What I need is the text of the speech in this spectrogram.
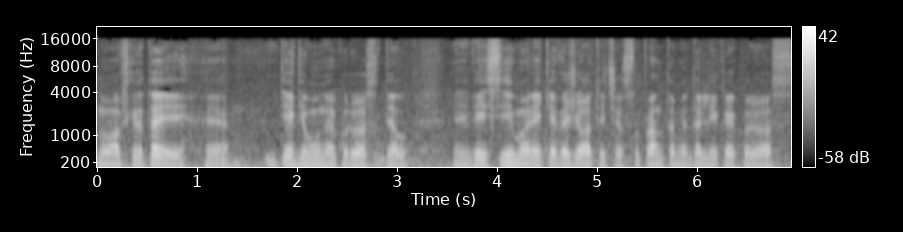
nu, apskritai e, tie gyvūnai, kuriuos dėl e, veisimo reikia vežioti, čia suprantami dalykai, kuriuos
